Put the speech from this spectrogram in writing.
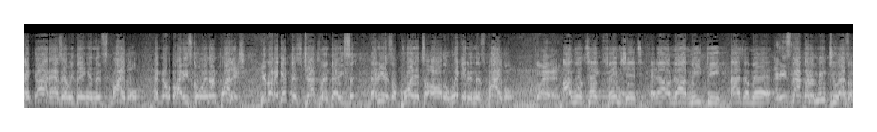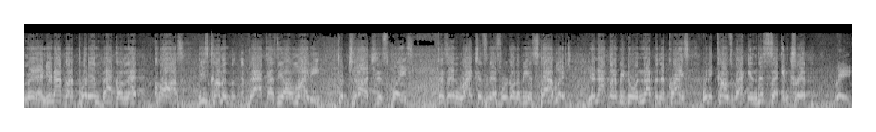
And God has everything in this Bible, and nobody's going unpunished. You're going to get this judgment that he that he has appointed to all the wicked in this Bible. Go ahead. I will take vengeance, and I'll not meet thee as a man. And he's not going to meet you as a man. You're not going to put him back on that cross. He's coming back as the Almighty to judge this place. Because in righteousness, we're going to be established. You're not going to be doing nothing to Christ when he comes back in this second trip. Read.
